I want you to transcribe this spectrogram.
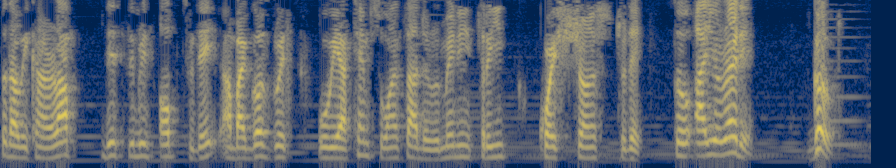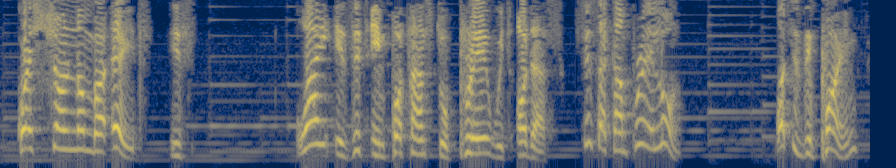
so that we can wrap this series up today. And by God's grace, we will attempt to answer the remaining three questions today. So are you ready? Good. Question number eight is, why is it important to pray with others? Since I can pray alone. What is the point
